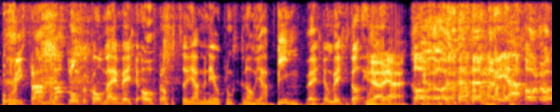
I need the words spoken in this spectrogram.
Hoe, hoe die vragen klonken kwam mij een beetje over als het... ja, meneer, hoe klonk het knal? Ja, beam. Weet je, een beetje dat idee. Ja, ja. Gewoon, Ja. gewoon, ja. gewoon, gewoon,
